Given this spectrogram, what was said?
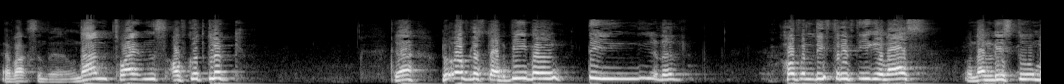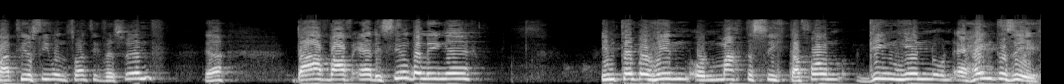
Erwachsen werden. Und dann zweitens auf gut Glück. Ja, du öffnest deine Bibel, ding, dann hoffentlich trifft irgendwas. Und dann liest du Matthäus 27, Vers 5. Ja, da warf er die Silberlinge im Tempel hin und machte sich davon, ging hin und erhängte sich.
